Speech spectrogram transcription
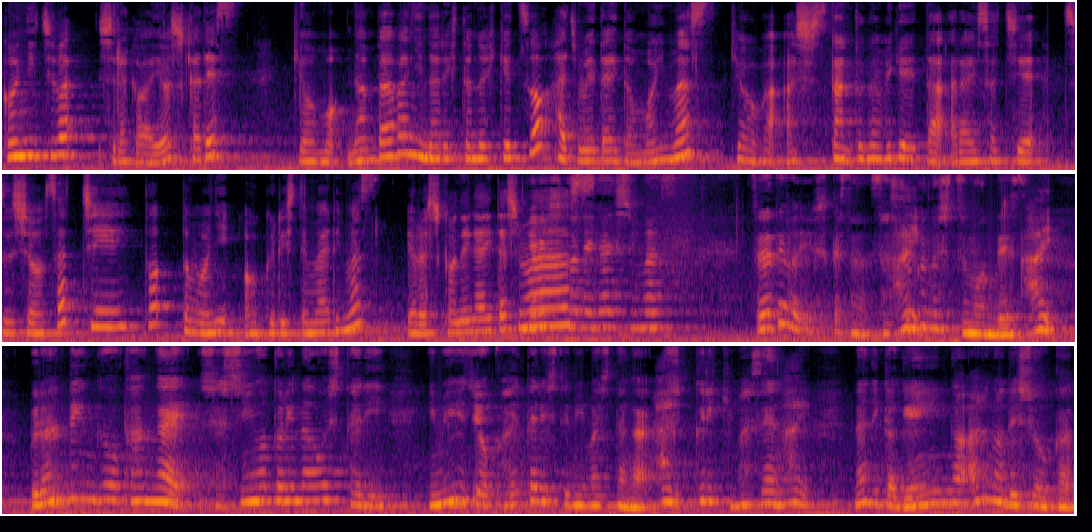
こんにちは。白川よしかです。今日もナンバーワンになる人の秘訣を始めたいと思います。今日はアシスタントナビゲーター新井幸恵、通称サッチーと共にお送りしてまいります。よろしくお願いいたします。よろしくお願いしますそれでは吉川さん早速の質問です、はい、ブランディングを考え写真を撮り直したりイメージを変えたりしてみましたが、はいしっくりきません、はい何か原因があるのでしょうか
